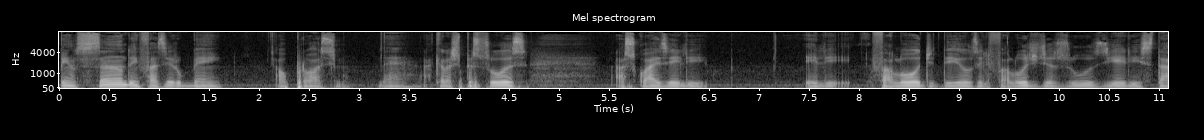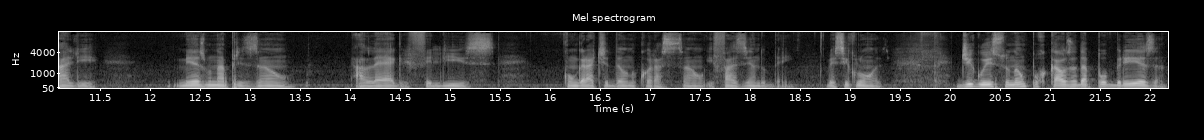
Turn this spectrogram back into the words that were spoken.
pensando em fazer o bem ao próximo. Né? Aquelas pessoas as quais ele, ele falou de Deus, ele falou de Jesus e ele está ali mesmo na prisão, alegre, feliz, com gratidão no coração e fazendo bem. Versículo 11. Digo isso não por causa da pobreza.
